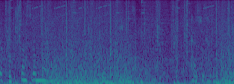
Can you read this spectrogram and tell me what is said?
진짜 고추장스럽네. 다시 가겠습니다.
